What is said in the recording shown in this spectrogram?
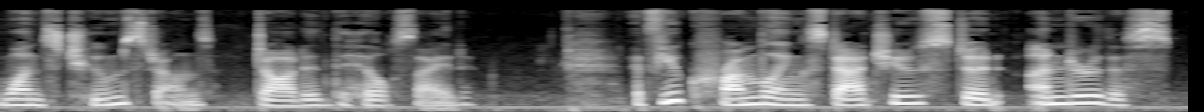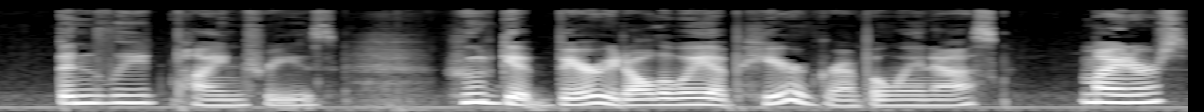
once tombstones, dotted the hillside. A few crumbling statues stood under the spindly pine trees. Who'd get buried all the way up here? Grandpa Wayne asked. Miners.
